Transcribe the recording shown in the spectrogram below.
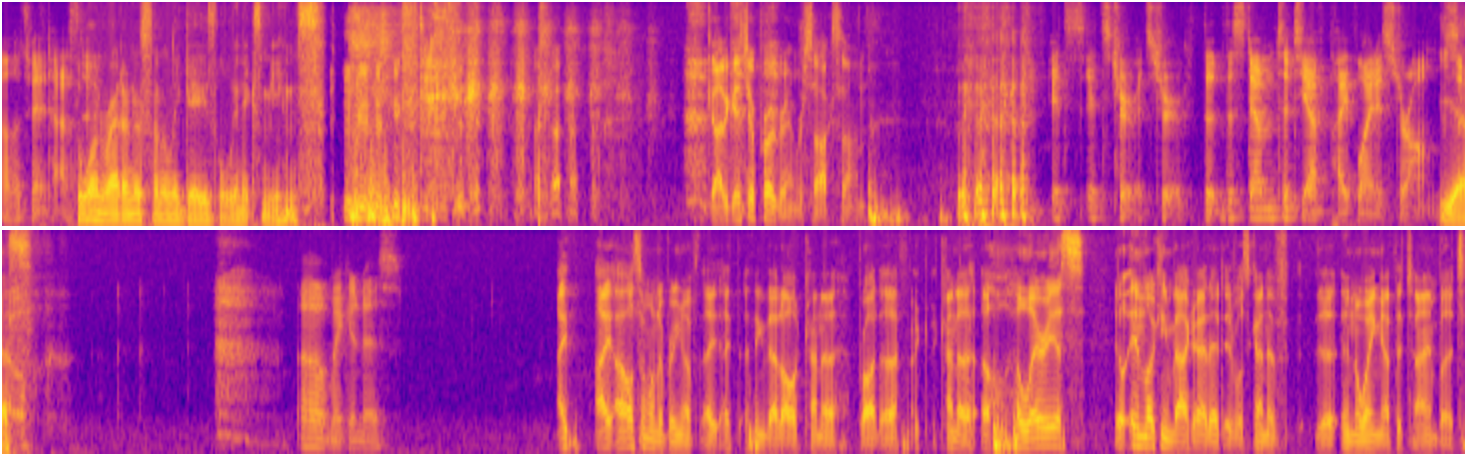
Oh, that's fantastic. the one right under suddenly gay's Linux memes. Got to get your programmer socks on. It's it's true. It's true. The the stem to TF pipeline is strong. Yes. so- Oh my goodness. I, I also want to bring up. I, I I think that all kind of brought a, a kind of a hilarious. In looking back at it, it was kind of uh, annoying at the time, but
